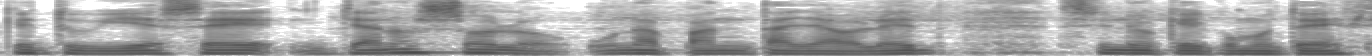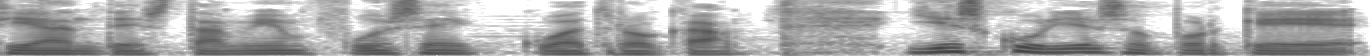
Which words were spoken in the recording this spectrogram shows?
que tuviese ya no solo una pantalla OLED, sino que como te decía antes, también fuese 4K. Y es curioso porque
